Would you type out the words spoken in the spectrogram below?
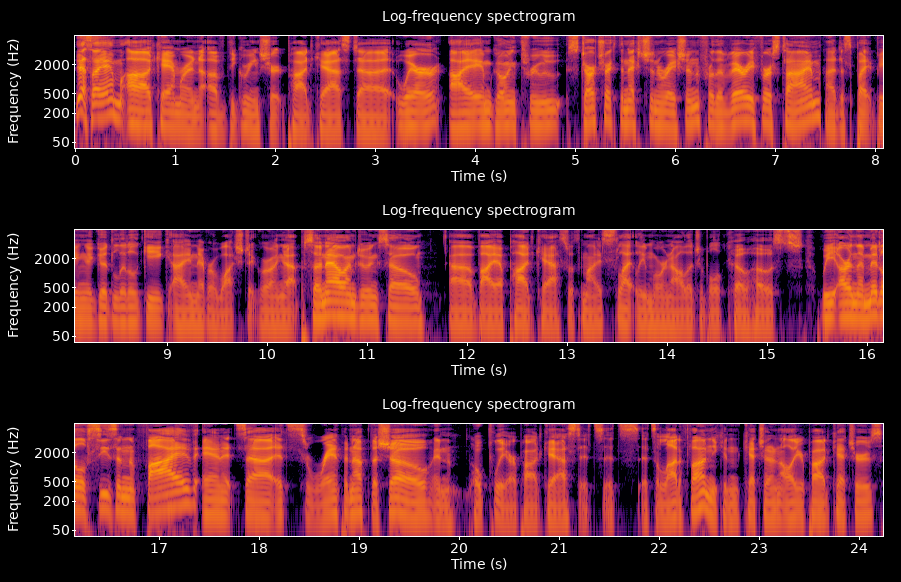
Yes, I am uh, Cameron of the Green Shirt Podcast, uh, where I am going through Star Trek The Next Generation for the very first time. Uh, despite being a good little geek, I never watched it growing up. So now I'm doing so. Uh, via podcast with my slightly more knowledgeable co-hosts. We are in the middle of season five, and it's uh, it's ramping up the show, and hopefully our podcast. It's it's it's a lot of fun. You can catch it on all your podcatchers.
